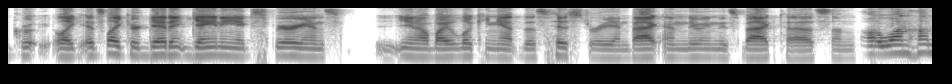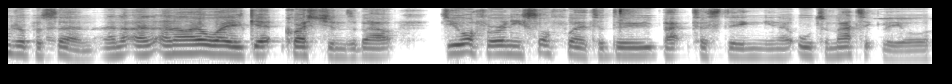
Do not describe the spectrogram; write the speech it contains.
gr- like it's like you're getting gaining experience, you know, by looking at this history and back and doing these back tests and Oh, one hundred percent. And and and I always get questions about do you offer any software to do back testing, you know, automatically or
